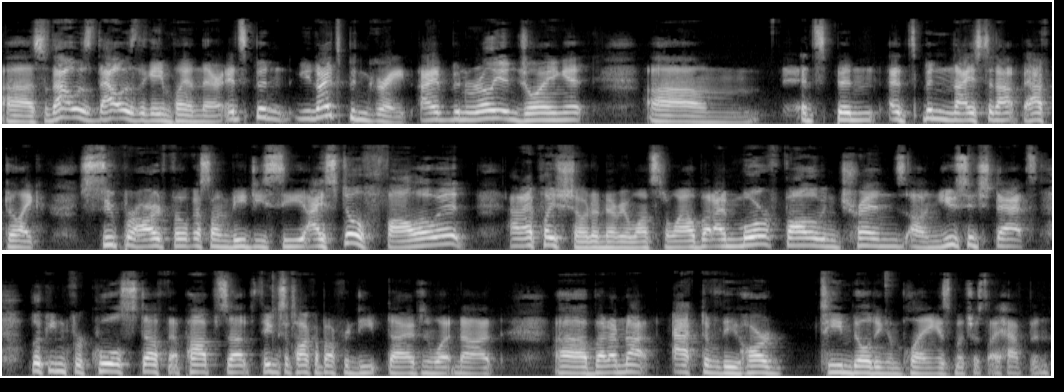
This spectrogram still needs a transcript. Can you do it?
Uh, so that was that was the game plan there. It's been Unite's been great. I've been really enjoying it. Um, it's been it's been nice to not have to like super hard focus on VGC. I still follow it and I play Showdown every once in a while, but I'm more following trends on usage stats, looking for cool stuff that pops up, things to talk about for deep dives and whatnot. Uh, but I'm not actively hard team building and playing as much as I have been.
